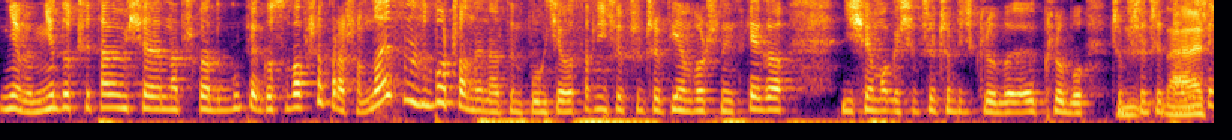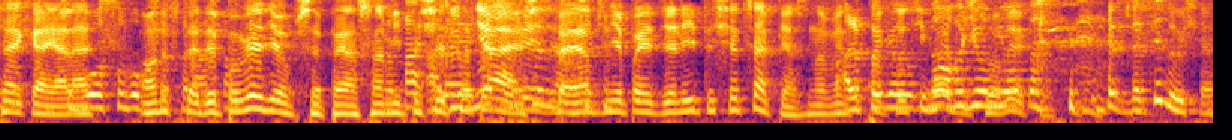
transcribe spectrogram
nie wiem, nie doczytałem się na przykład głupiego słowa, przepraszam. No jestem zboczony na tym punkcie. Ostatnio się przyczepiłem Wolszyńskiego, dzisiaj mogę się przyczepić klubu. klubu. Czy przeczytałeś Ale się? czekaj, Czy ale było słowo on wtedy powiedział przepraszam No i ty tak, się ale nie czepiałeś. Teraz nie powiedzieli i ty się czepiasz, no więc Ale powiedział, co ci no chodzi, chodziło mi o to, zdecyduj się.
